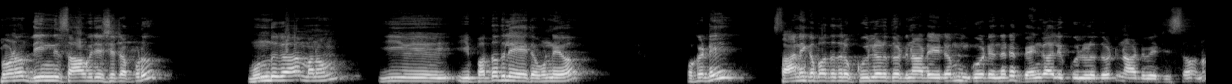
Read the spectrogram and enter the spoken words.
మనం దీన్ని సాగు చేసేటప్పుడు ముందుగా మనం ఈ ఈ పద్ధతులు ఏవైతే ఉన్నాయో ఒకటి స్థానిక పద్ధతిలో కూలీలతోటి నాటేయటం ఇంకోటి ఏంటంటే బెంగాలీ కూలీలతోటి నాటు వేసిస్తాం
